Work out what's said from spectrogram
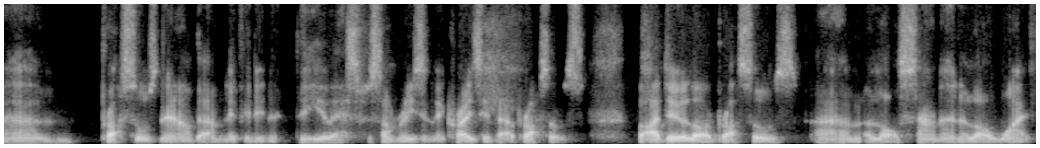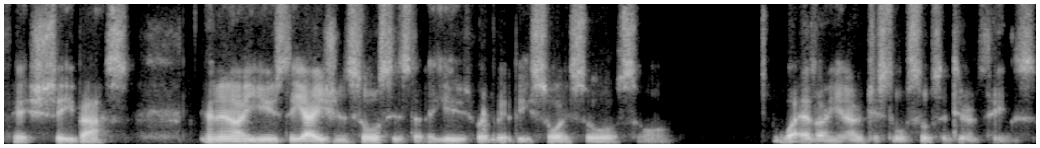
um, Brussels now that I'm living in the US. For some reason, they're crazy about Brussels. But I do a lot of Brussels, um, a lot of salmon, a lot of white fish, sea bass. And then I use the Asian sauces that they use, whether it be soy sauce or whatever, you know, just all sorts of different things.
